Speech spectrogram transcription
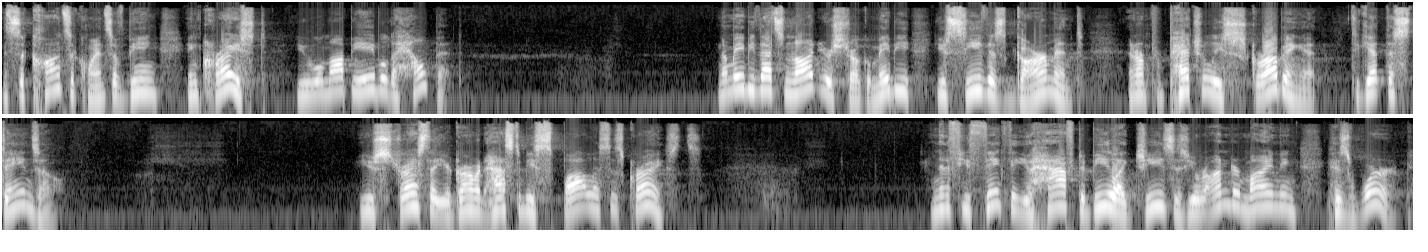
It's the consequence of being in Christ. You will not be able to help it. Now, maybe that's not your struggle. Maybe you see this garment and are perpetually scrubbing it to get the stains out. You stress that your garment has to be spotless as Christ's. And then if you think that you have to be like Jesus, you're undermining his work.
